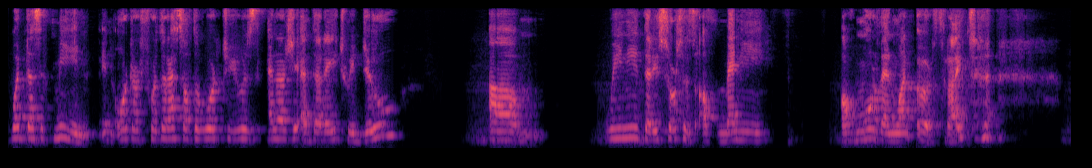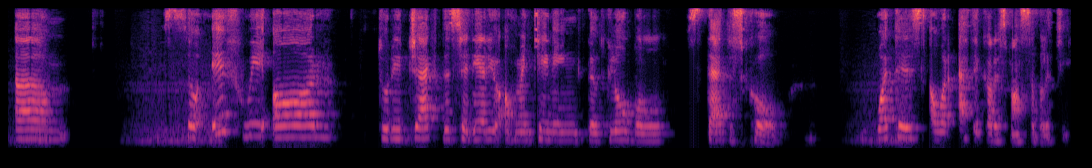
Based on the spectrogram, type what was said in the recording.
what does it mean? In order for the rest of the world to use energy at the rate we do, um, we need the resources of many of more than one earth, right? um, so if we are to reject the scenario of maintaining the global status quo, what is our ethical responsibility?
